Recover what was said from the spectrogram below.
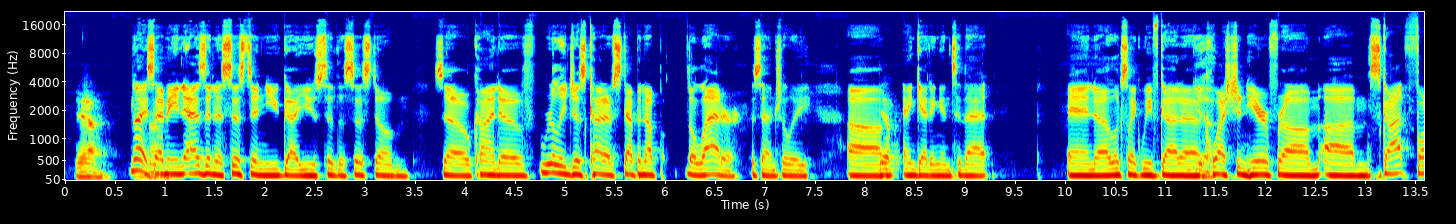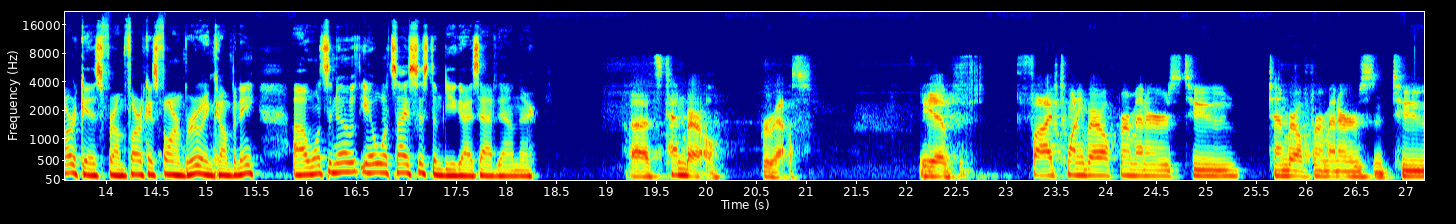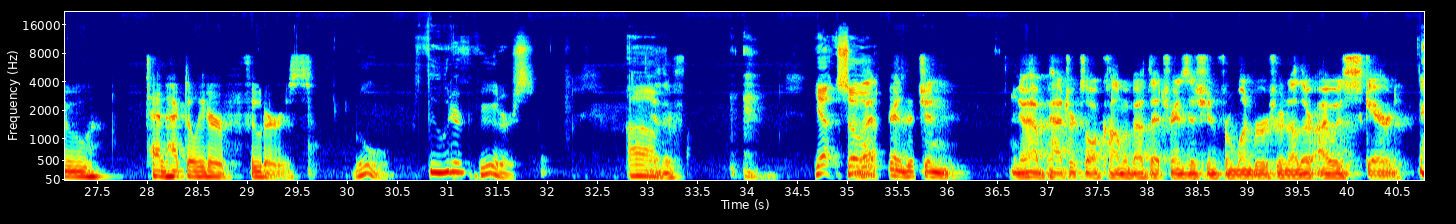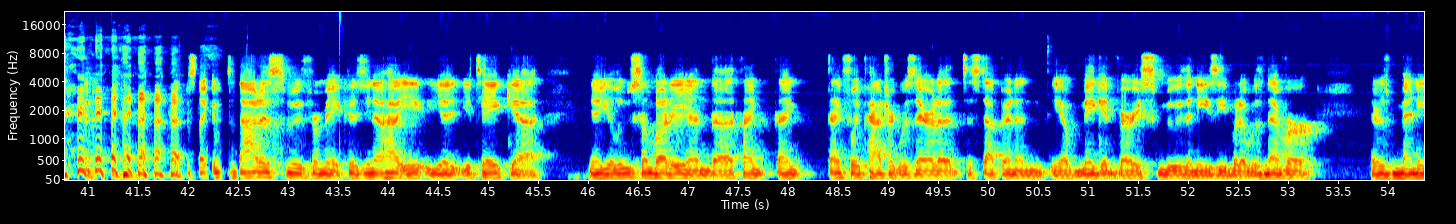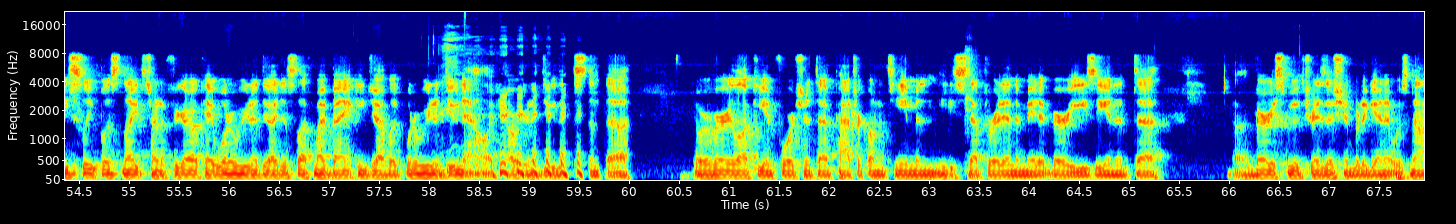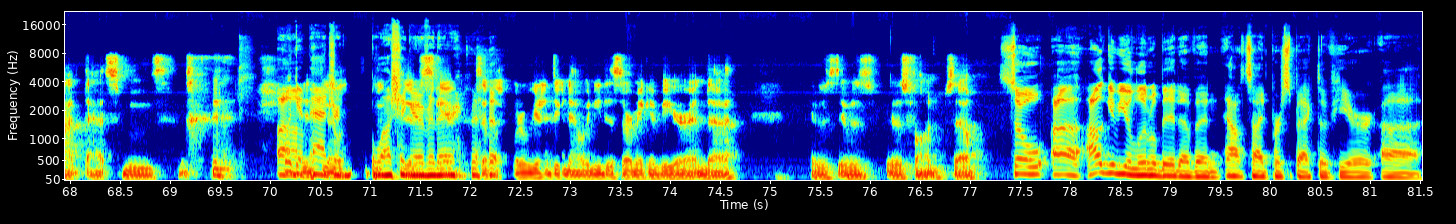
yeah. Nice. I Um, mean, as an assistant, you got used to the system. So kind of really just kind of stepping up the ladder essentially um, Yep. and getting into that. And uh, looks like we've got a Yeah. question here from um, Scott Farkas from Farkas Farm Brewing Company. Uh, wants to know, you know, what size system do you guys have down there? Uh, it's 10 barrel brew house. We have five 20 barrel fermenters, two 10 barrel fermenters, and two 10 hectoliter foeders. Ooh, foeder, foeders. yeah, they're Yeah. So So that transition, you know how Patrick's all calm about that transition from one brewer to another. I was scared. it's like it was not as smooth for me because you know how you you, you take uh, you know you lose somebody and uh, thank thank thankfully Patrick was there to to step in and you know make it very smooth and easy. But it was never. There's many sleepless nights trying to figure out okay what are we gonna do? I just left my banking job. Like what are we gonna do now? Like how are we gonna do this? And uh, we're very lucky and fortunate to have Patrick on the team, and he stepped right in and made it very easy and it uh, a very smooth transition. But again, it was not that smooth. Look Um, at It Patrick feels- blushing it was over there. so like, what are we gonna do now? We need to start making beer, and uh, it was it was it was fun. So So uh, I'll give you a little bit of an outside perspective here, uh,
